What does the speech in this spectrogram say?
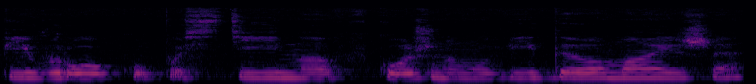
півроку постійно в кожному відео майже.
